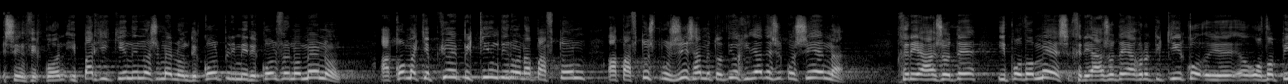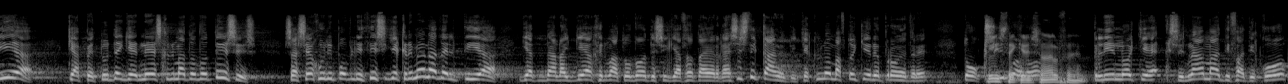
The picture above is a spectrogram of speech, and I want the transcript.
συνθήκων υπάρχει κίνδυνος μελλοντικών πλημμυρικών φαινομένων. Ακόμα και πιο επικίνδυνων από, αυτόν, από αυτούς που ζήσαμε το 2021 χρειάζονται υποδομές, χρειάζονται αγροτική ε, οδοποιία και απαιτούνται γενναίες χρηματοδοτήσεις. Σας έχουν υποβληθεί συγκεκριμένα δελτία για την αναγκαία χρηματοδότηση για αυτά τα έργα. Εσείς τι κάνετε; Και κλείνω με αυτό κύριε Πρόεδρε. Το ξύλο, κλείνω και συνάμα αντιφατικό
